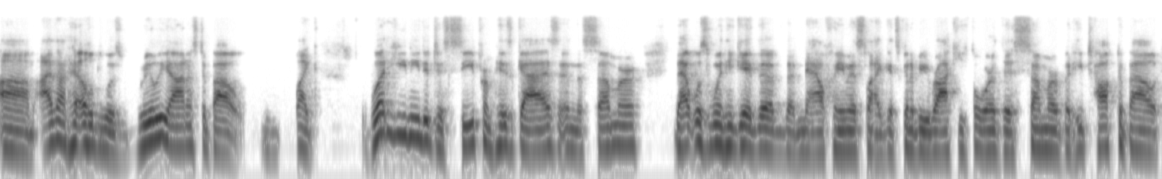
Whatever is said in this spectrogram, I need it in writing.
Um, i thought held was really honest about like what he needed to see from his guys in the summer. That was when he gave the the now famous like it's going to be Rocky Four this summer. But he talked about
